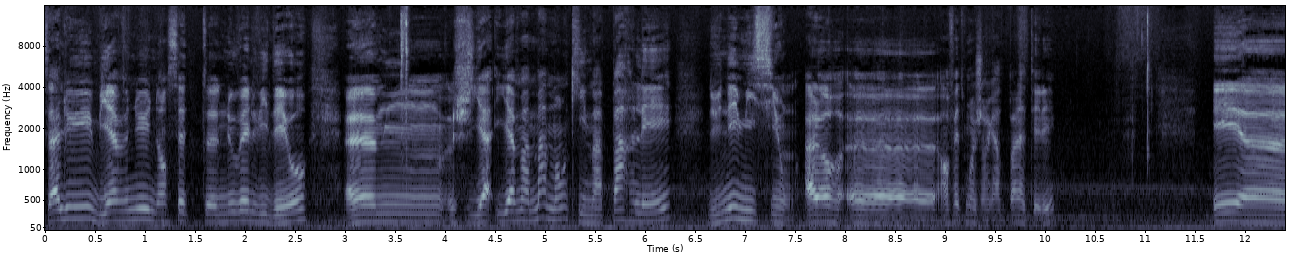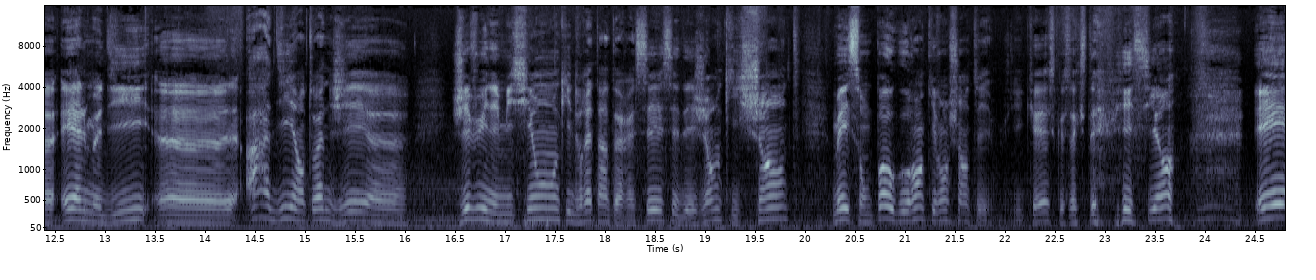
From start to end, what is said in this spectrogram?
Salut, bienvenue dans cette nouvelle vidéo. Il euh, y, a ma maman qui m'a parlé d'une émission. Alors, euh, en fait, moi, je regarde pas la télé. Et, euh, elle me dit, ah, dis Antoine, j'ai vu une émission qui devrait t'intéresser. C'est des gens qui chantent, mais ils sont pas au courant qu'ils vont chanter. Je dis, qu'est-ce que c'est que cette émission? Et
